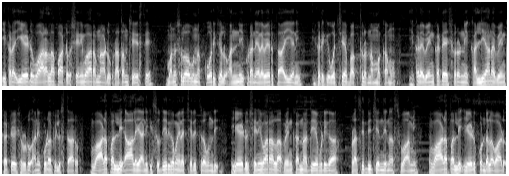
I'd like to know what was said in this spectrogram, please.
ఇక్కడ ఏడు వారాల పాటు శనివారం నాడు వ్రతం చేస్తే మనసులో ఉన్న కోరికలు అన్నీ కూడా నెరవేరుతాయి అని ఇక్కడికి వచ్చే భక్తుల నమ్మకము. ఇక్కడ వెంకటేశ్వరుని కళ్యాణ వెంకటేశ్వరుడు అని కూడా పిలుస్తారు. వాడపల్లి ఆలయానికి సుదీర్ఘమైన చరిత్ర ఉంది. ఏడు శనివారాల వెంకన్న దేవుడిగా ప్రసిద్ధి చెందిన స్వామి వాడపల్లి ఏడు కొండలవాడు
